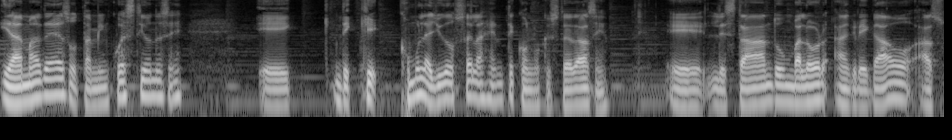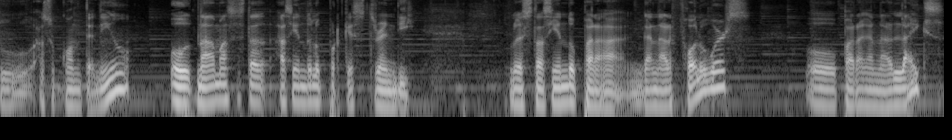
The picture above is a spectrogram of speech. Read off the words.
Y además de eso, también cuestiones eh, de que, cómo le ayuda usted a la gente con lo que usted hace. Eh, ¿Le está dando un valor agregado a su, a su contenido o nada más está haciéndolo porque es trendy? ¿Lo está haciendo para ganar followers o para ganar likes?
